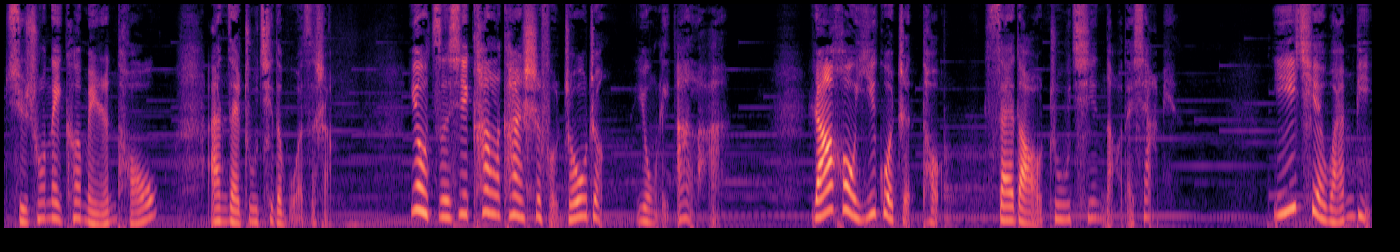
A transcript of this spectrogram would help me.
取出那颗美人头，安在朱七的脖子上，又仔细看了看是否周正，用力按了按，然后移过枕头，塞到朱七脑袋下面。一切完毕，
